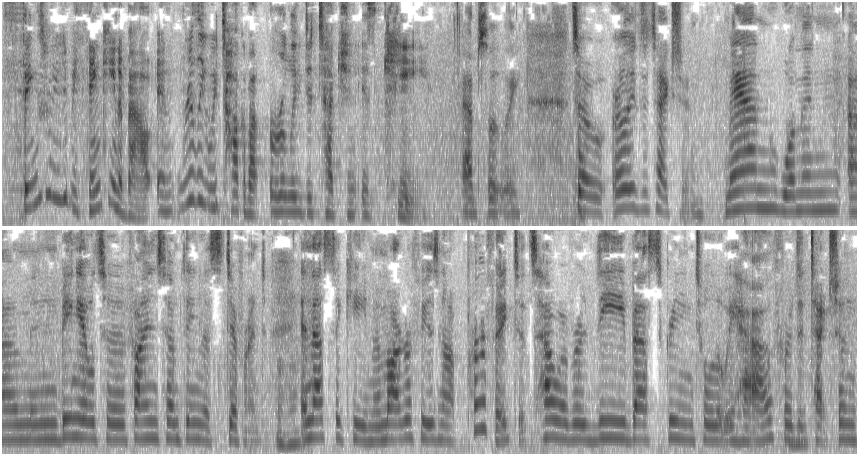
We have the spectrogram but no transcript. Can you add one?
things we need to be thinking about. And really, we talk about early detection is key. Absolutely. So early detection, man, woman, um, and being able to find something that's different. And that's the key. Mammography is not perfect. It's, however, the best screening tool that we have for detection,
